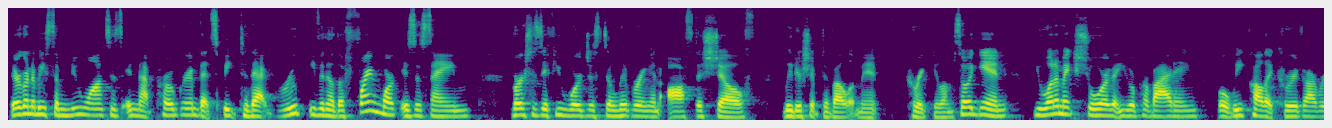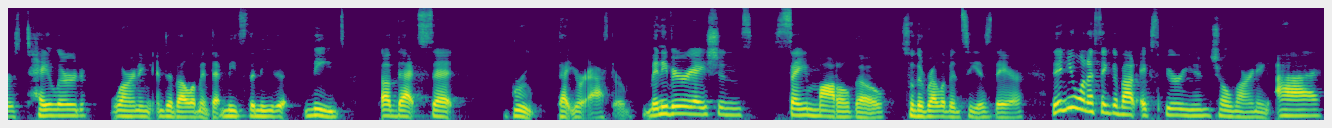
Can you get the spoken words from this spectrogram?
there are going to be some nuances in that program that speak to that group, even though the framework is the same versus if you were just delivering an off the shelf leadership development curriculum. So again, you want to make sure that you are providing what we call at Career Thrivers tailored learning and development that meets the need, needs of that set group that you're after. Many variations, same model though, so the relevancy is there. Then you want to think about experiential learning. I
